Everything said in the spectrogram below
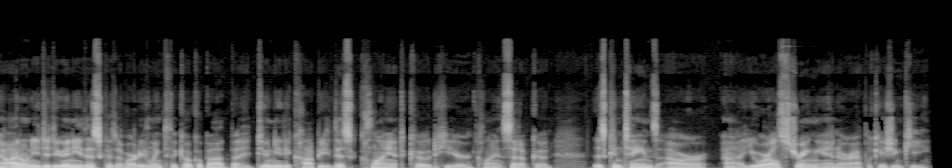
Now I don't need to do any of this because I've already linked the CocoaPod, but I do need to copy this client code here, client setup code. This contains our uh, URL string and our application key.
